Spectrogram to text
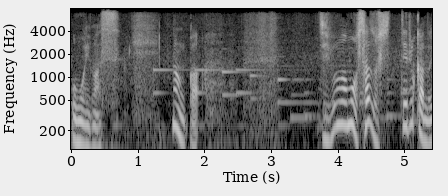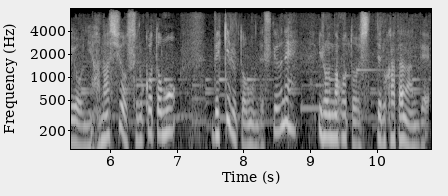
思います。なんか自分はもうさぞ知ってるかのように話をすることもできると思うんですけどね。いろんなことを知ってる方なんで、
